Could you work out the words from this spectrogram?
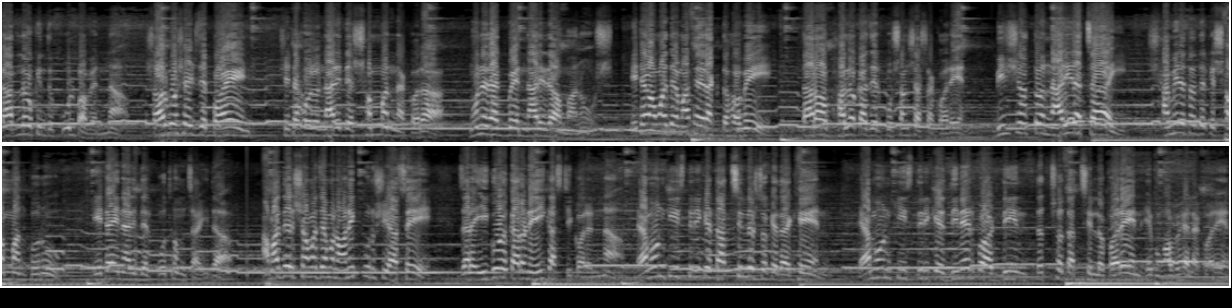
কাঁদলেও কিন্তু ফুল পাবেন না। সর্বশেষ যে পয়েন্ট সেটা হলো নারীদের সম্মান না করা। মনে রাখবেন, নারীরাও মানুষ। এটাও আমাদের মাথায় রাখতে হবে, তারাও ভালো কাজের প্রশংসা করেন। বিশেষত নারীরা চাই স্বামীরা তাদেরকে সম্মান করুক, এটাই নারীদের প্রথম চাহিদা। আমাদের সমাজে এমন অনেক পুরুষই আছে, যারা ইগোর কারণে এই কাজটি করেন না। এমনকি স্ত্রীকে তাচ্ছিল্যের চোখে দেখেন, এমনকি স্ত্রীকে দিনের পর দিন তুচ্ছ তাচ্ছিল্য করেন এবং অবহেলা করেন।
